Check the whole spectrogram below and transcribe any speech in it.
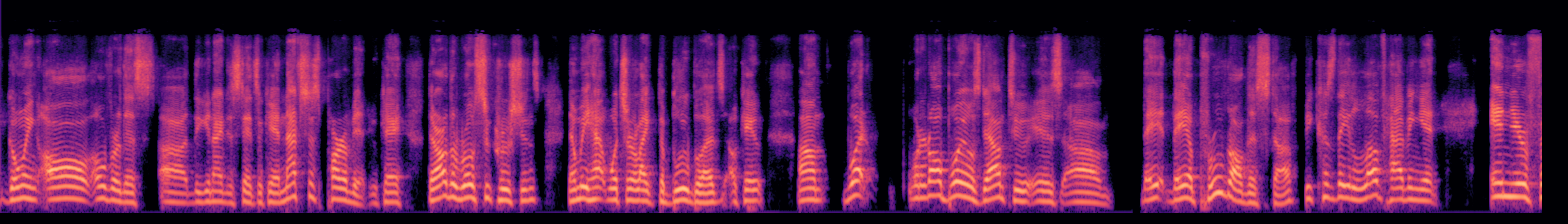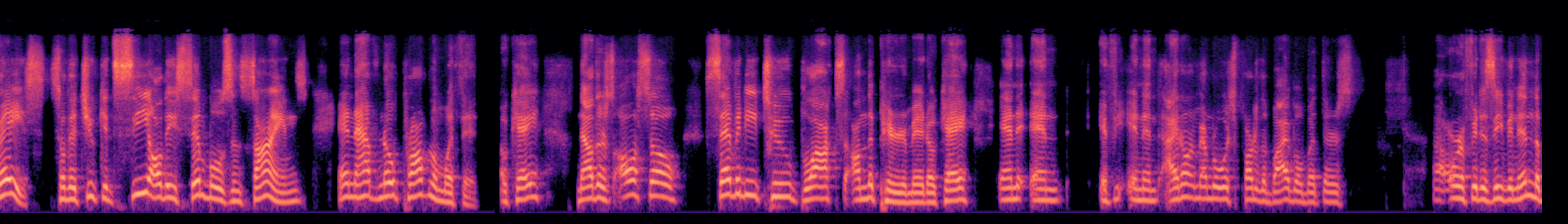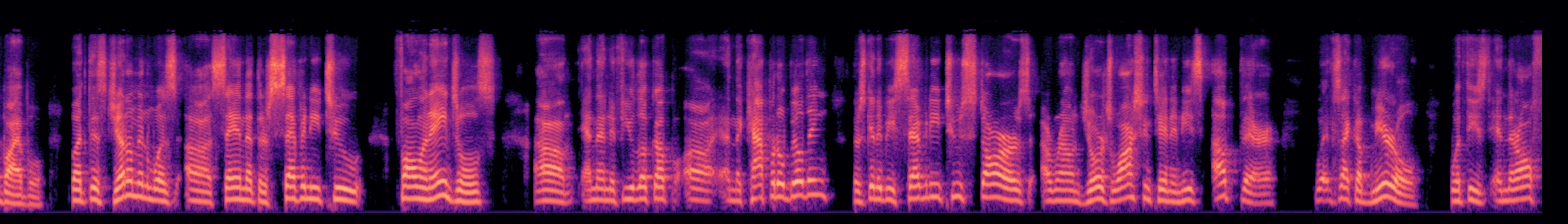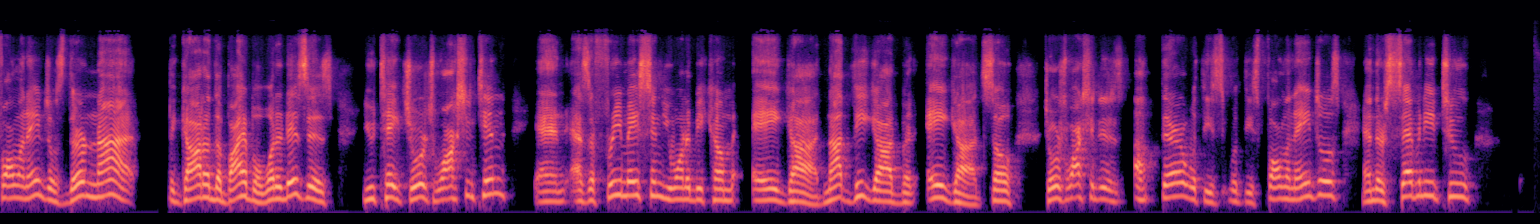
going all over this uh the united states okay? And that's just part of it okay? There are the rosicrucians then we have which are like the blue bloods okay? Um what what it all boils down to is um they they approved all this stuff because they love having it in your face so that you could see all these symbols and signs and have no problem with it. Okay. Now there's also 72 blocks on the pyramid. Okay. And, and if, and, and I don't remember which part of the Bible, but there's, uh, or if it is even in the Bible, but this gentleman was uh, saying that there's 72 fallen angels. Um, and then if you look up uh, in the Capitol building, there's going to be 72 stars around George Washington, and he's up there. It's like a mural with these, and they're all fallen angels. They're not the God of the Bible. What it is is you take George Washington, and as a Freemason, you want to become a God, not the God, but a God. So George Washington is up there with these with these fallen angels, and there's 72.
